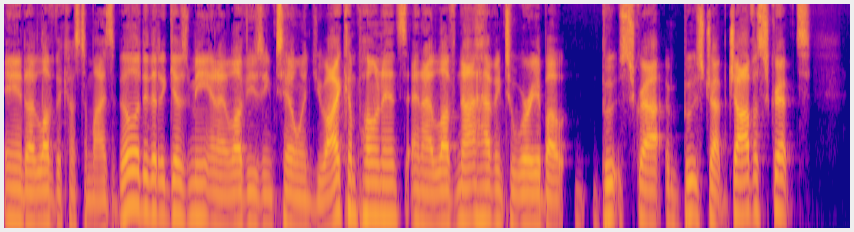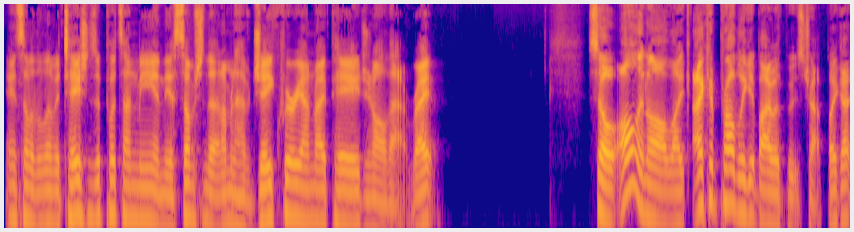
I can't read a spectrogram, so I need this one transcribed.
And I love the customizability that it gives me, and I love using Tailwind UI components, and I love not having to worry about Bootstrap Bootstrap JavaScript and some of the limitations it puts on me, and the assumption that I'm going to have jQuery on my page and all that, right? So all in all, like I could probably get by with Bootstrap. Like I,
